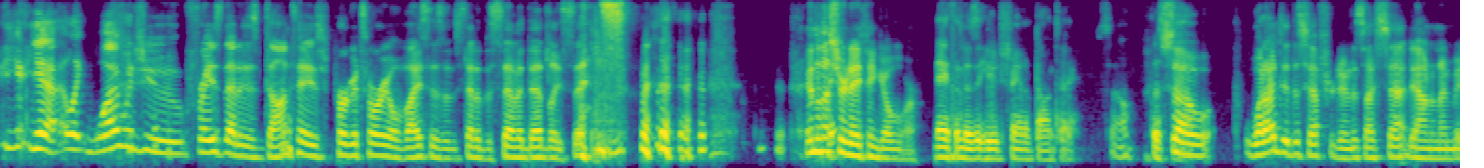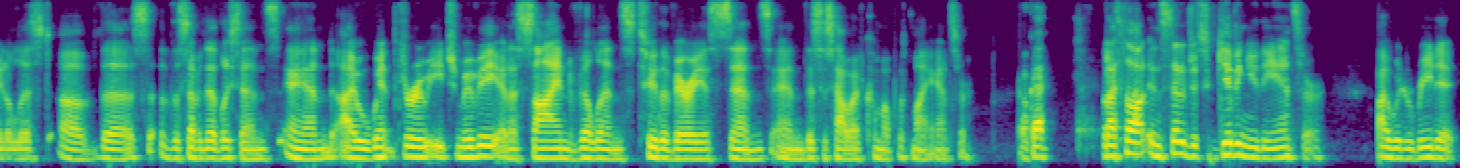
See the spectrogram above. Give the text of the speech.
yeah like why would you phrase that as dante's purgatorial vices instead of the seven deadly sins unless you're nathan gilmore Nathan is a huge fan of Dante, so this so what i did this afternoon is i sat down and i made a list of the the seven deadly sins and i went through each movie and assigned villains to the various sins and this is how i've come up with my answer okay. but I thought instead of just giving you the answer, I would read it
